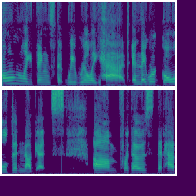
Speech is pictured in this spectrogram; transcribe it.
only things that we really had, and they were golden nuggets um, for those that had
